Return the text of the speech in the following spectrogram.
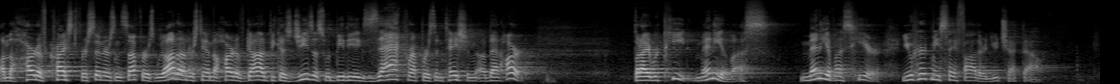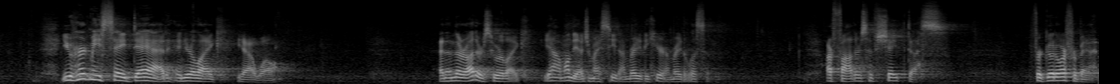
on the heart of Christ for sinners and sufferers, we ought to understand the heart of God because Jesus would be the exact representation of that heart. But I repeat, many of us, many of us here, you heard me say Father and you checked out. You heard me say Dad and you're like, yeah, well. And then there are others who are like, yeah, I'm on the edge of my seat. I'm ready to hear. I'm ready to listen. Our fathers have shaped us, for good or for bad.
